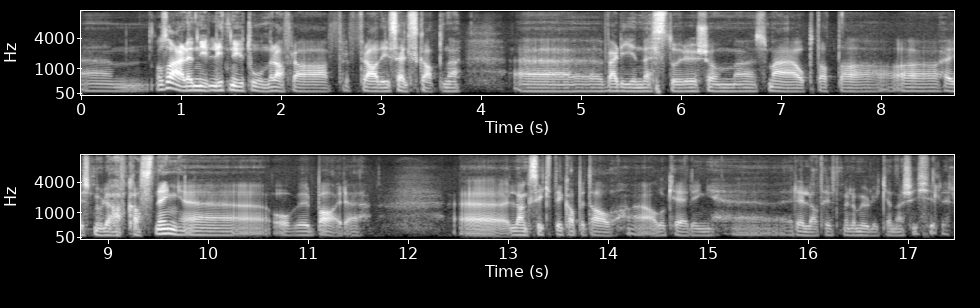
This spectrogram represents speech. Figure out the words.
Um, og så er det ny, litt nye toner da, fra, fra, de selskapene. Uh, verdiinvestorer som, som, er opptatt av, av høyest mulig avkastning uh, over bare Eh, langsiktig kapitalallokering eh, relativt mellom ulike energikilder.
